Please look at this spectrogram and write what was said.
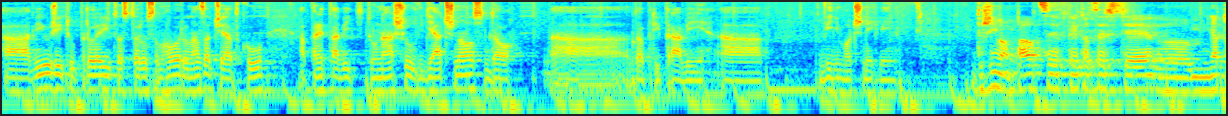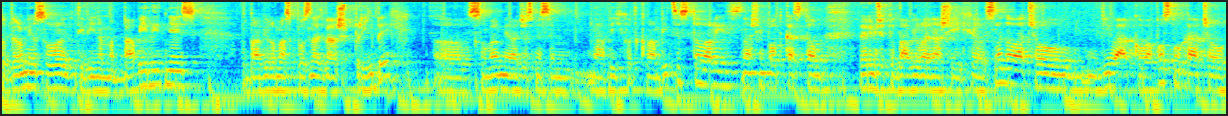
a využiť tú príležitosť, ktorú som hovoril na začiatku a pretaviť tú našu vďačnosť do, a, do prípravy a výnimočných vín. Držím vám palce v tejto ceste. Mňa to veľmi oslovilo, tí vína ma bavili dnes. Bavilo ma spoznať váš príbeh. Ehm, som veľmi rád, že sme sem na východ k vám vycestovali s našim podcastom. Verím, že to bavilo aj našich eh, sledovačov, divákov a poslucháčov.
